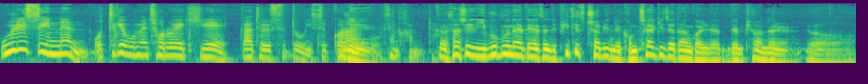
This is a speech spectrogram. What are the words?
올릴 수 있는 어떻게 보면 절호의 기회가 될 수도 있을 거라고 네. 생각합니다. 그러니까 사실 이 부분에 대해서 이제 PD 수첩이 이제 검찰 기자단 관련된 편을 어,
